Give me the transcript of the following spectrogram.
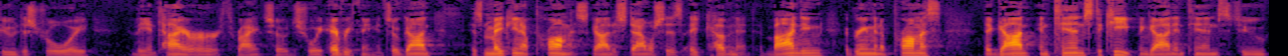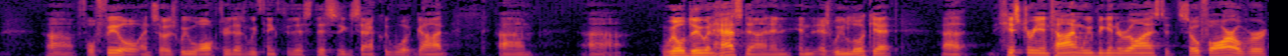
to destroy the entire earth, right? So destroy everything. And so God is making a promise. God establishes a covenant, a binding agreement, a promise that God intends to keep and God intends to uh, fulfill. And so as we walk through this, we think through this, this is exactly what God um, uh, will do and has done. And, and as we look at uh, history and time, we begin to realize that so far over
